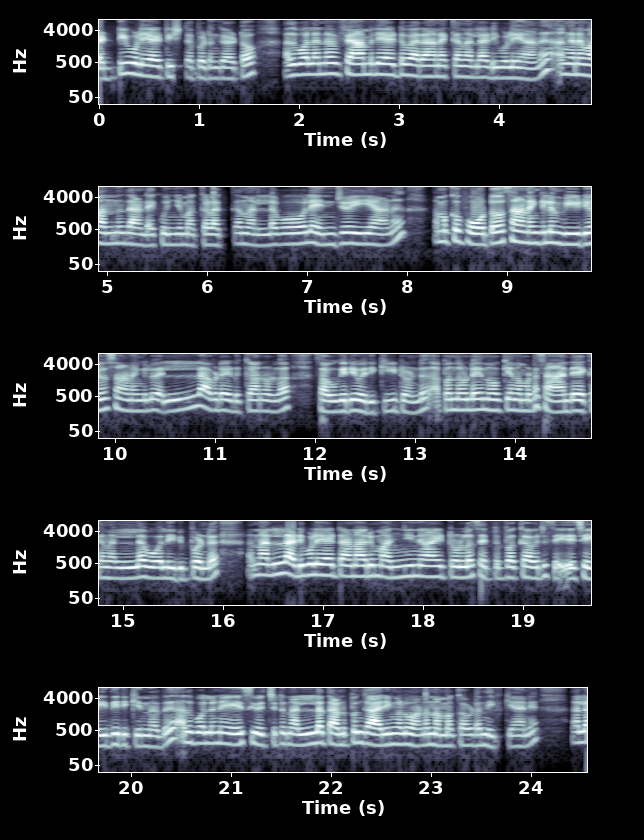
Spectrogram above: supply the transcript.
അടിപൊളിയായിട്ട് ഇഷ്ടപ്പെടും കേട്ടോ. അതുപോലെ തന്നെ ഫാമിലിയായിട്ട് വരാനൊക്കെ നല്ല അടിപൊളിയാണ്. അങ്ങനെ വന്ന് താണ്ടെ കുഞ്ഞുമക്കളൊക്കെ നല്ലപോലെ എൻജോയ് ചെയ്യാണ്. നമുക്ക് ഫോട്ടോസ് ആണെങ്കിലും വീഡിയോസ് ആണെങ്കിലും എല്ലാം അവിടെ എടുക്കാനുള്ള സൗകര്യം ഒരുക്കിയിട്ടുണ്ട്. അപ്പം നമ്മുടെ നോക്കിയാൽ നമ്മുടെ സാൻഡയൊക്കെ നല്ലപോലെ ഇരിപ്പുണ്ട്. നല്ല അടിപൊളിയായിട്ടാണ് ആ ഒരു മഞ്ഞിനായിട്ടുള്ള സെറ്റപ്പൊക്കെ അവർ ചെയ്തിരിക്കുന്നത്. അതുപോലെ തന്നെ എ സി വെച്ചിട്ട് നല്ല തണുപ്പും കാര്യങ്ങളുമാണ് നമുക്ക് അവിടെ നിൽക്കാൻ. നല്ല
